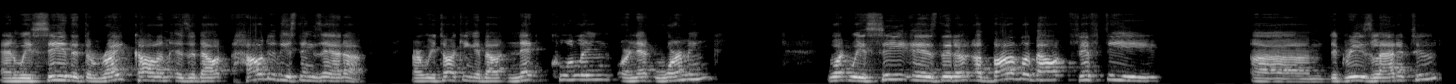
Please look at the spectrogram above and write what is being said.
and we see that the right column is about how do these things add up? Are we talking about net cooling or net warming? What we see is that above about 50 um, degrees latitude,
